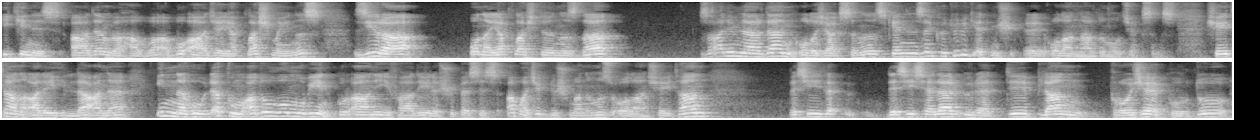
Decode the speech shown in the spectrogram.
İkiniz Adem ve Havva bu ağaca yaklaşmayınız. Zira ona yaklaştığınızda zalimlerden olacaksınız. Kendinize kötülük etmiş e, olanlardan olacaksınız. Şeytanı aleyhillâne innehu lekum aduvvun mubin. Kur'an'i ifadeyle şüphesiz apacık düşmanımız olan şeytan vesile, desiseler üretti, plan, proje kurdu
